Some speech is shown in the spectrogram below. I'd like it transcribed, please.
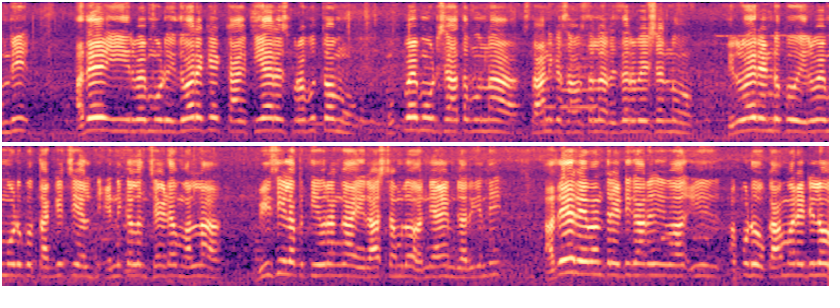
ఉంది. అదే ఈ ఇరవై మూడు ఇదివరకే టీఆర్ఎస్ ప్రభుత్వము ముప్పై మూడు శాతం ఉన్న స్థానిక సంస్థల రిజర్వేషన్ను ఇరవై రెండుకు ఇరవై మూడుకు తగ్గించి ఎన్నికలను చేయడం వలన బీసీలకు తీవ్రంగా ఈ రాష్ట్రంలో అన్యాయం జరిగింది. అదే రేవంత్ రెడ్డి గారు ఈ అప్పుడు కామారెడ్డిలో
